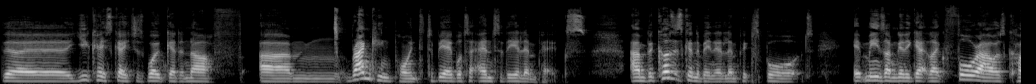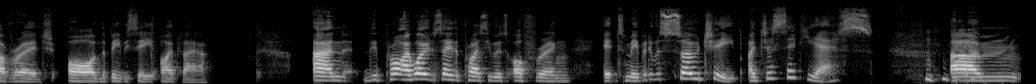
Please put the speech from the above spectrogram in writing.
the UK skaters won't get enough um, ranking points to be able to enter the Olympics. And because it's going to be an Olympic sport, it means I'm going to get like four hours coverage on the BBC iPlayer. And the pro- I won't say the price he was offering it to me, but it was so cheap. I just said yes um,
